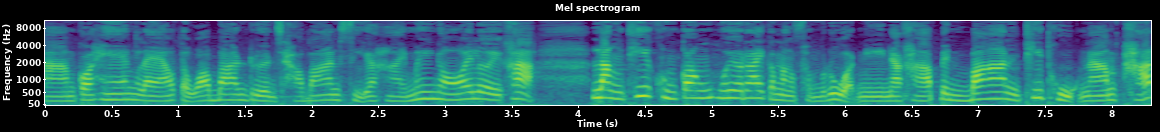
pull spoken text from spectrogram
น้ำก็แห้งแล้ว แต่ว่าบ้านเรือนชาวบ้านเสียหายไม่น้อยเลยค่ะ หลังที่คุณก้องห้วยไร่กำลังสำรวจนี้นะคะ เป็นบ้านที่ถูกน้ำพัด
